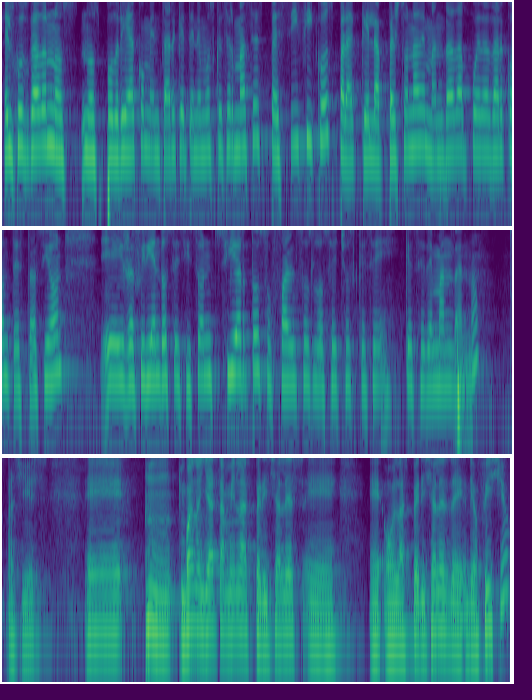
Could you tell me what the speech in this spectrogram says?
el juzgado nos, nos podría comentar que tenemos que ser más específicos para que la persona demandada pueda dar contestación y refiriéndose si son ciertos o falsos los hechos que se, que se demandan, ¿no? Así es. Eh, bueno, ya también las periciales... Eh, eh, o las periciales de, oficio,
